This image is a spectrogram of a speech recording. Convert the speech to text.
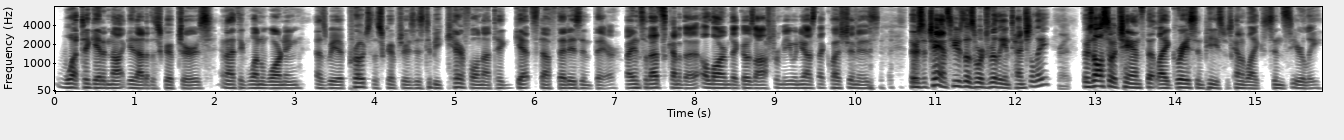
what to get and not get out of the scriptures. And I think one warning as we approach the scriptures is to be careful not to get stuff that isn't there. Right. And so that's kind of the alarm that goes off for me when you ask that question is there's a chance, use those words really intentionally. Right. There's also a chance that like grace and peace was kind of like sincerely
